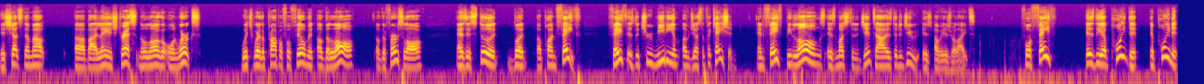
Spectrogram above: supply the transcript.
It shuts them out uh, by laying stress no longer on works, which were the proper fulfillment of the law of the first law, as it stood, but upon faith. Faith is the true medium of justification, and faith belongs as much to the Gentile as to the Jew of Israelites. For faith is the appointed appointed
